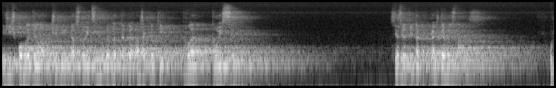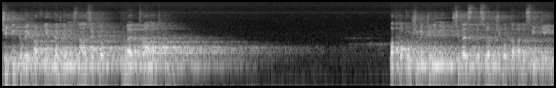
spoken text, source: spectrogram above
Ježíš pohleděl na učedníka stojícího vedle tebe a řekl ti, hle, tvůj syn. Svěřil ti tak každého z nás. Učedníkovi a v něm každému z nás řekl, hle, tvá matka. Matko, toužíme tě nyní přivést do svého života a do svých dějin.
